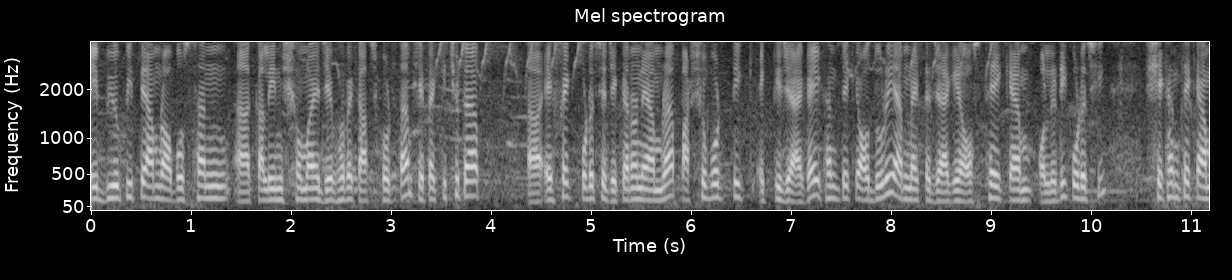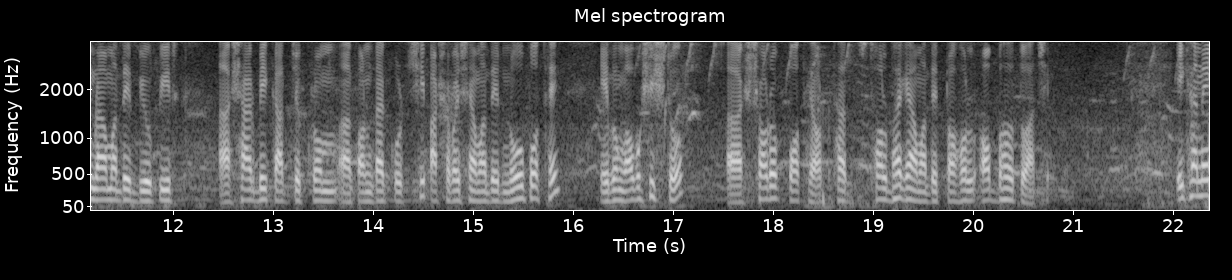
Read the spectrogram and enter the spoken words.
এই বিওপিতে আমরা অবস্থানকালীন সময়ে যেভাবে কাজ করতাম, সেটা কিছুটা এফেক্ট পড়েছে যে কারণে আমরা পার্শ্ববর্তী একটি জায়গায়, এখান থেকে অদূরেই আমরা একটা জায়গায় অস্থায়ী ক্যাম্প অলরেডি করেছি। সেখান থেকে আমরা আমাদের বিওপির সার্বিক কার্যক্রম কন্ডাক্ট করছি, পাশাপাশি আমাদের নৌপথে এবং অবশিষ্ট সড়ক পথে, অর্থাৎ স্থলভাগে আমাদের টহল অব্যাহত আছে। এখানে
